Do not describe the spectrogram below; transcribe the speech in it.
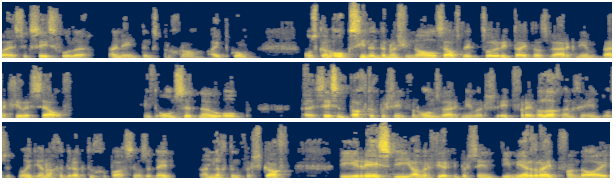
by 'n suksesvolle inentingsprogram uitkom. Ons kan ook sien internasionaal, selfs net solidariteit as werknemer werkgewer self het ons sit nou op uh, eh, 86% van ons werknemers het vrywillig ingeënt. Ons het nooit enige druk toegepas nie. Ons het net inligting verskaf. Die res, die ander 14%, die meerderheid van daai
